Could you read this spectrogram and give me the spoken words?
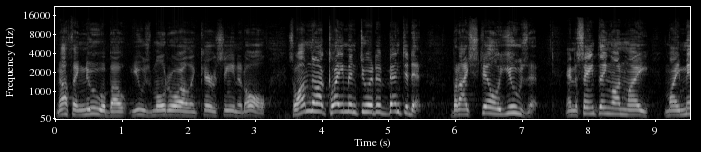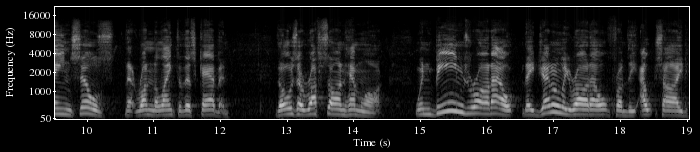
nothing new about used motor oil and kerosene at all. So I'm not claiming to have invented it, but I still use it. And the same thing on my, my main sills that run the length of this cabin. Those are rough sawn hemlock. When beams rot out, they generally rot out from the outside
